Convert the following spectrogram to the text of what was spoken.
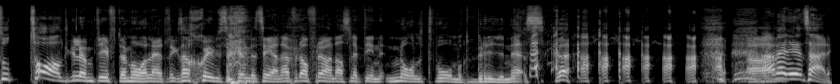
Totalt glömt giftermålet liksom sju sekunder senare för då har Frölunda släppt in 0-2 mot Brynäs. ja. men det är så här.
